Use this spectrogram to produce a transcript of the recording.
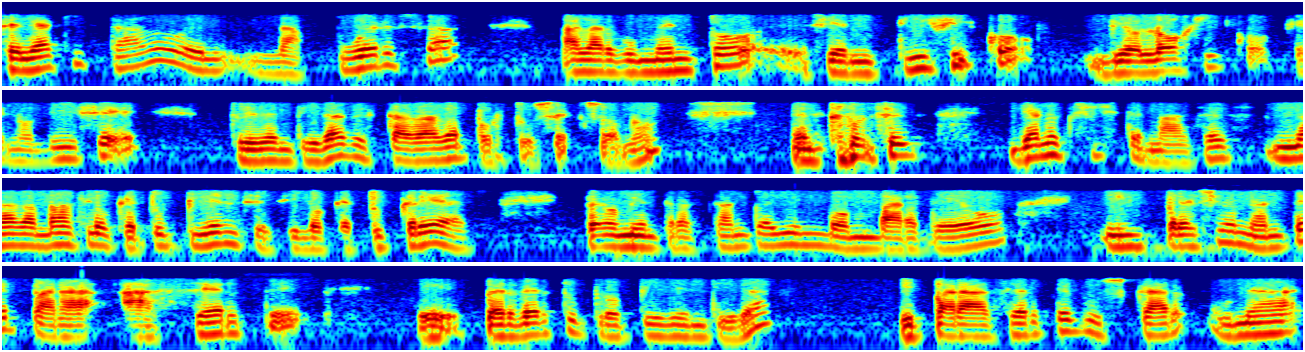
se le ha quitado la fuerza al argumento eh, científico, biológico que nos dice tu identidad está dada por tu sexo, ¿no? Entonces, ya no existe más, es nada más lo que tú pienses y lo que tú creas. Pero mientras tanto hay un bombardeo impresionante para hacerte eh, perder tu propia identidad y para hacerte buscar una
